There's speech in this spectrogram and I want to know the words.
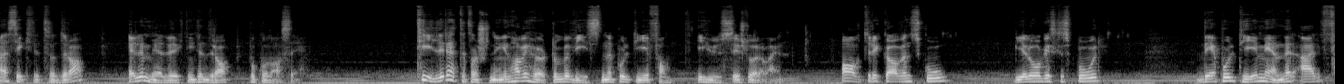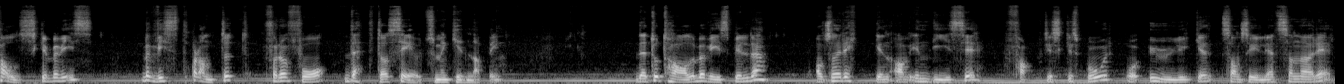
er siktet for drap eller medvirkning til drap på kona si. Tidligere i etterforskningen har vi hørt om bevisene politiet fant i huset i Slåraveien. Avtrykk av en sko, biologiske spor. Det politiet mener er falske bevis, bevisst plantet for å få dette til å se ut som en kidnapping. Det totale bevisbildet, altså rekken av indisier, faktiske spor og ulike sannsynlighetsscenarioer,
